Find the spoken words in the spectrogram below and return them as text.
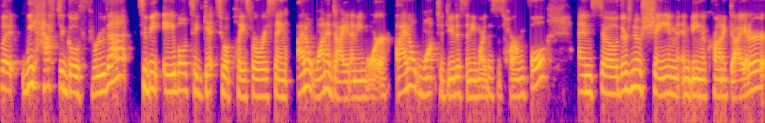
but we have to go through that to be able to get to a place where we're saying, I don't want to diet anymore. I don't want to do this anymore. This is harmful. And so there's no shame in being a chronic dieter.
